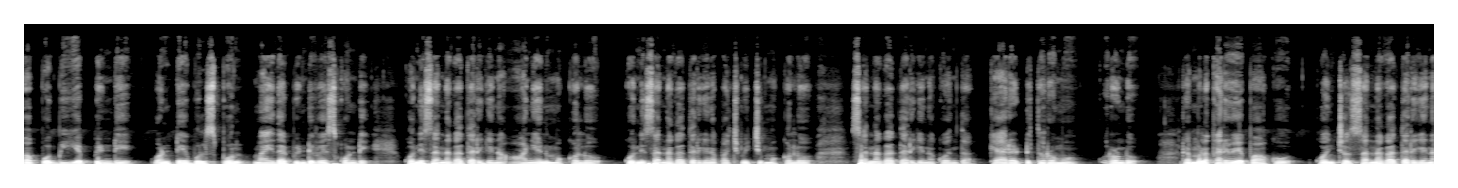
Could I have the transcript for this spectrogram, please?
కప్పు బియ్యం పిండి వన్ టేబుల్ స్పూన్ మైదా పిండి వేసుకోండి. కొన్ని సన్నగా తరిగిన ఆనియన్ ముక్కలు కొన్ని సన్నగా తరిగిన పచ్చిమిర్చి ముక్కలు సన్నగా తరిగిన కొంత క్యారెట్ తురుము రెండు రెమ్మల కరివేపాకు కొంచెం సన్నగా తరిగిన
